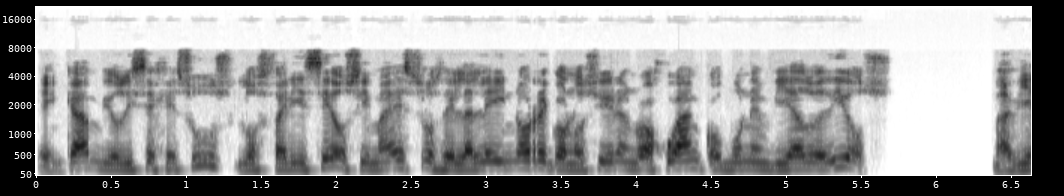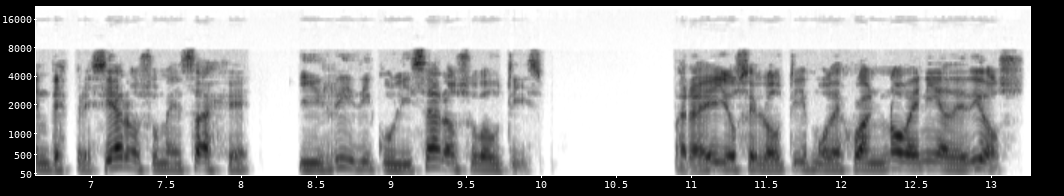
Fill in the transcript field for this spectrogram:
En cambio, dice Jesús, los fariseos y maestros de la ley no reconocieron a Juan como un enviado de Dios, más bien despreciaron su mensaje y ridiculizaron su bautismo. Para ellos el bautismo de Juan no venía de Dios,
